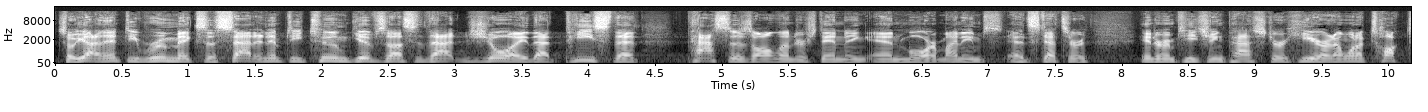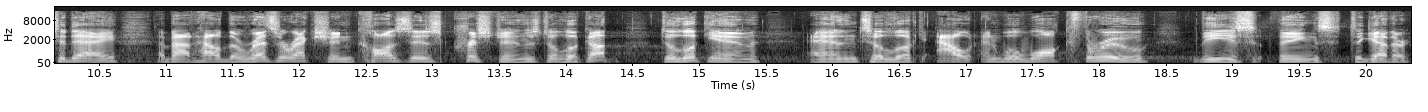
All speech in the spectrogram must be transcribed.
So, yeah, an empty room makes us sad. An empty tomb gives us that joy, that peace that passes all understanding and more. My name's Ed Stetzer, interim teaching pastor here, and I want to talk today about how the resurrection causes Christians to look up, to look in, and to look out. And we'll walk through these things together.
